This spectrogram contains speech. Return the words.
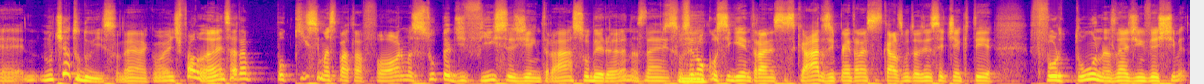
é, não tinha tudo isso, né? Como a gente falou antes, era pouquíssimas plataformas, super difíceis de entrar, soberanas, né? Se você Sim. não conseguia entrar nesses caras, e para entrar nesses caras muitas vezes você tinha que ter fortunas, né, de investimento.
